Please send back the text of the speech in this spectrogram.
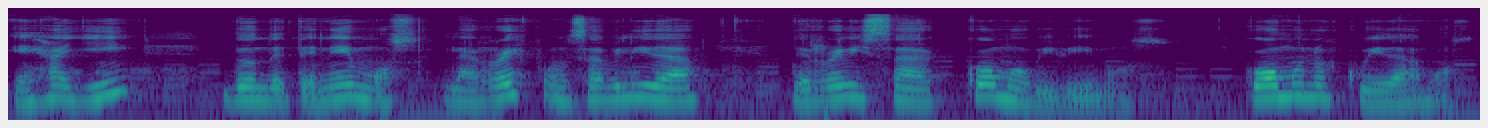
Es allí donde tenemos la responsabilidad de revisar cómo vivimos, cómo nos cuidamos,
